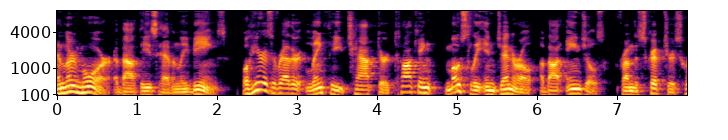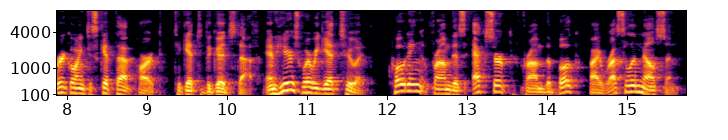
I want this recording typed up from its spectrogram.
and learn more about these heavenly beings. Well, here is a rather lengthy chapter talking mostly in general about angels from the scriptures. We're going to skip that part to get to the good stuff. And here's where we get to it. Quoting from this excerpt from the book by Russell M. Nelson.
